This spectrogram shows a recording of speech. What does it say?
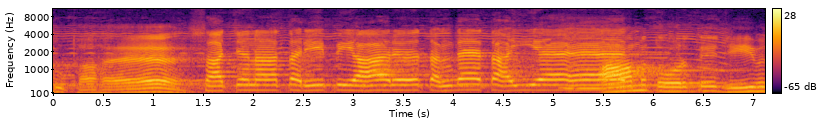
ਝੂਠਾ ਹੈ। ਸੱਚ ਨਾ ਧਰੇ ਪਿਆਰ ਤੰਦੈ ਧਾਈ ਐ। ਆਮ ਤੌਰ ਤੇ ਜੀਵ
